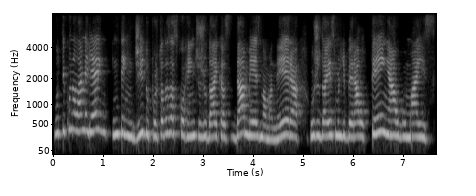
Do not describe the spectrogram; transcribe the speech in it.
O Tikkun Olam ele é entendido por todas as correntes judaicas da mesma maneira. O judaísmo liberal tem tem algo mais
